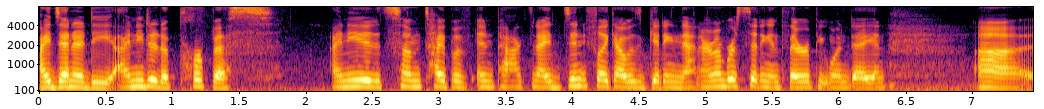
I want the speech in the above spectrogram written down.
identity. I needed a purpose. I needed some type of impact, and I didn't feel like I was getting that. And I remember sitting in therapy one day, and uh,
